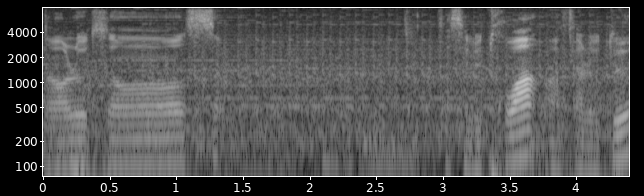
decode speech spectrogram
Dans l'autre sens. Ça c'est le 3, on va faire le 2.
